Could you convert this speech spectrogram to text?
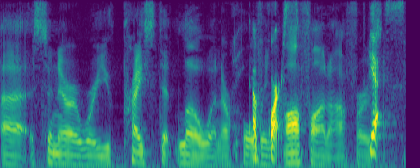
uh, a scenario where you've priced it low and are holding course. off on offers. Yes.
